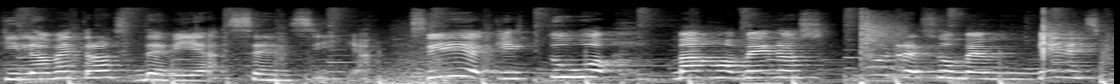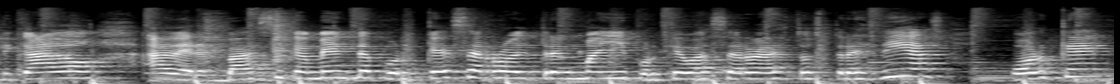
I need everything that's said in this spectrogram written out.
kilómetros de vía sencilla. Sí, aquí estuvo más o menos un resumen bien explicado. A ver, básicamente por qué cerró el tren Maya y por qué va a cerrar estos tres días. Porque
